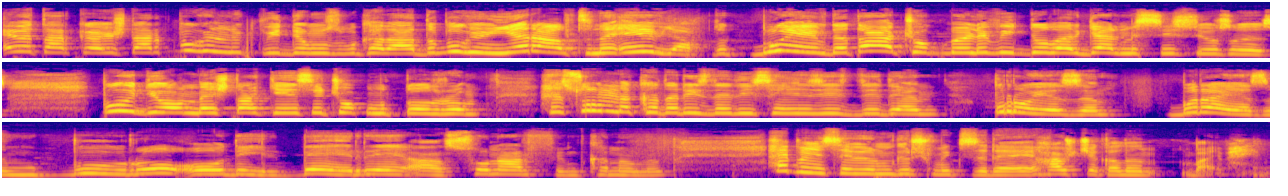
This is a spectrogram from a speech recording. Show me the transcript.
Evet arkadaşlar bugünlük videomuz bu kadardı. Bugün yer altına ev yaptık. Bu evde daha çok böyle videolar gelmesini istiyorsanız bu video 15 dakika ise çok mutlu olurum. He sonuna kadar izlediyseniz izledim. Bro yazın. Bra yazın. Bro o değil. B R A son harfim kanalım. Hepinizi seviyorum. Görüşmek üzere. Hoşçakalın. Bay bay.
